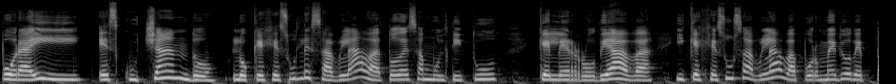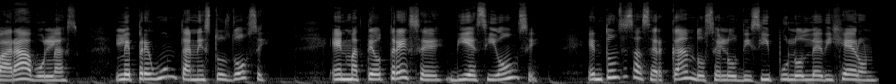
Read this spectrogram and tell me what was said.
por ahí escuchando lo que Jesús les hablaba a toda esa multitud que le rodeaba y que Jesús hablaba por medio de parábolas, le preguntan estos doce. En Mateo 13, 10 y 11, entonces acercándose los discípulos le dijeron,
